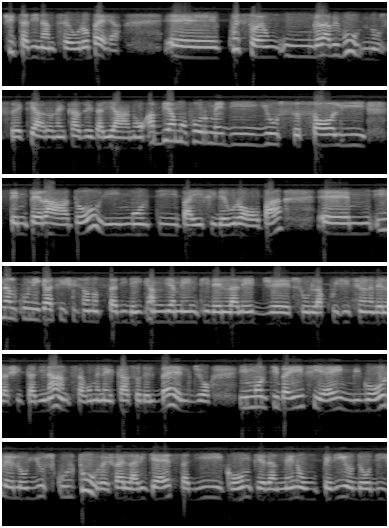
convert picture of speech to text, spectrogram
cittadinanza europea. Eh, questo è un, un, grave vulnus, è chiaro, nel caso italiano. Abbiamo forme di ius soli temperato in molti paesi d'Europa, eh, in alcuni casi ci sono stati dei cambiamenti della legge sull'acquisizione della cittadinanza, come nel caso del Belgio, in molti paesi è in vigore lo ius culture, cioè la richiesta di compiere almeno un periodo di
